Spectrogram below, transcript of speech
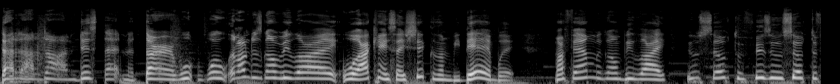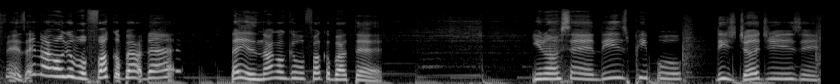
da da da, and this, that, and the third. Woo, woo. And I'm just gonna be like, well, I can't say shit because I'm gonna be dead, but my family gonna be like, was self defense, was self defense. They not gonna give a fuck about that. They is not gonna give a fuck about that. You know what I'm saying? These people, these judges and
